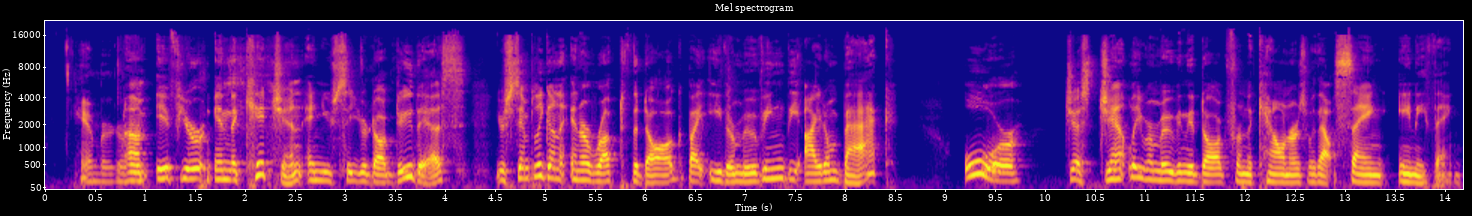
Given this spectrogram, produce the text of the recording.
hamburger. Um, if you're in the kitchen and you see your dog do this, you're simply going to interrupt the dog by either moving the item back or just gently removing the dog from the counters without saying anything.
